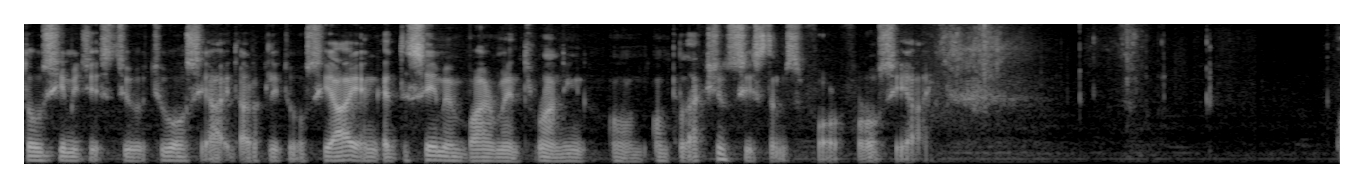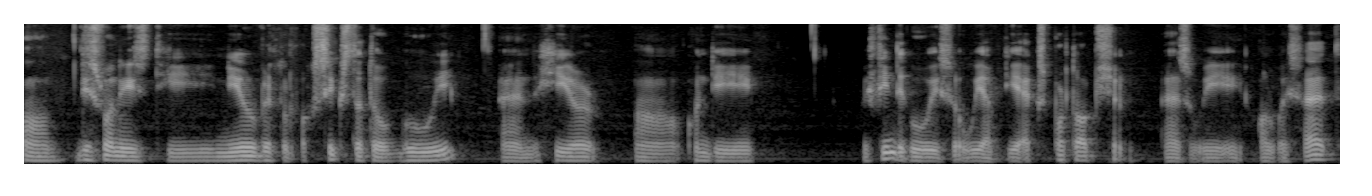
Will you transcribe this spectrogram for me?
those images to to OCI directly to OCI and get the same environment running on on production systems for for OCI. Um, this one is the new VirtualBox 6.0 GUI, and here on the within the GUI, so we have the export option as we always had,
